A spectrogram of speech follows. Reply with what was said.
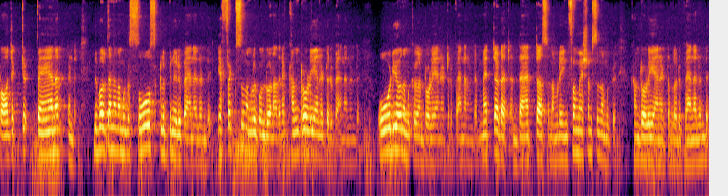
പ്രോജക്റ്റ് പാനൽ ഉണ്ട്. ഇതുപോലെ തന്നെ നമുക്ക് സോഴ്സ് ക്ലിപ്പിനൊരു പാനലുണ്ട് എഫക്ട്സ് നമ്മൾ കൊണ്ടുപോകണം. അതിനെ കൺട്രോൾ ചെയ്യാനായിട്ടൊരു പാനലുണ്ട് ഓഡിയോ നമുക്ക് കൺട്രോൾ ചെയ്യാനായിട്ടൊരു പാനലുണ്ട് മെറ്റ ഡാറ്റ ഡാറ്റാസ് നമ്മുടെ ഇൻഫർമേഷൻസ് നമുക്ക് കൺട്രോൾ ചെയ്യാനായിട്ടുള്ള ഒരു പാനൽ ഉണ്ട്.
